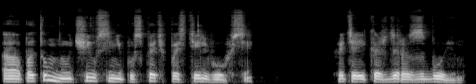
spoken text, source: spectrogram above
а потом научился не пускать в постель вовсе, хотя и каждый раз с боем.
